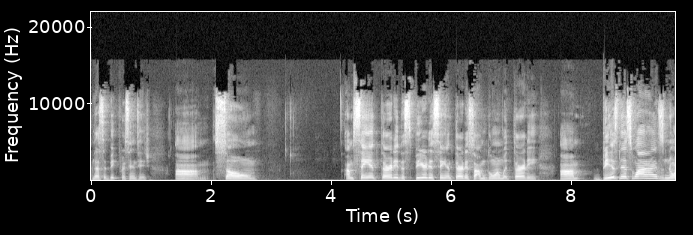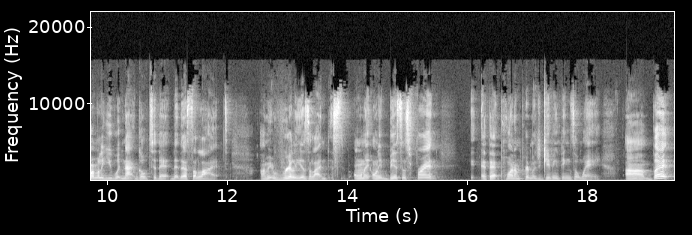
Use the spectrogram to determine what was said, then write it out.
That's a big percentage. Um, so I'm saying 30. The spirit is saying 30, so I'm going with 30. Um, business wise, normally you would not go to that. that that's a lot. Um, it really is a lot. On a, business front, at that point, I'm pretty much giving things away. Um, but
